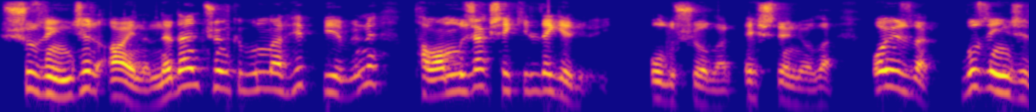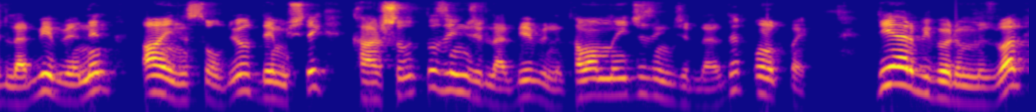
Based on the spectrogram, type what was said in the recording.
şu zincir aynı. Neden? Çünkü bunlar hep birbirini tamamlayacak şekilde oluşuyorlar, eşleniyorlar. O yüzden bu zincirler birbirinin aynısı oluyor demiştik. Karşılıklı zincirler birbirini tamamlayıcı zincirlerdir. Unutmayın. Diğer bir bölümümüz var.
